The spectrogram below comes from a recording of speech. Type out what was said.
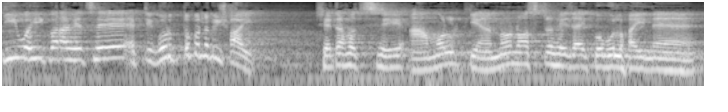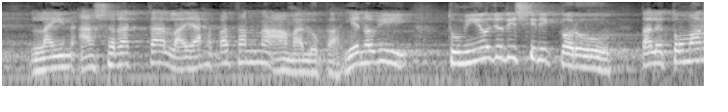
কি ওহি করা হয়েছে? একটি গুরুত্বপূর্ণ বিষয়। সেটা হচ্ছে, আমল কেন নষ্ট হয়ে যায়, কবুল হয় না। লাইন আশরাক্তা লায়াহবাতান্না আমালুকা। হে নবী, তুমিও যদি শিরিক করো তাহলে তোমার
